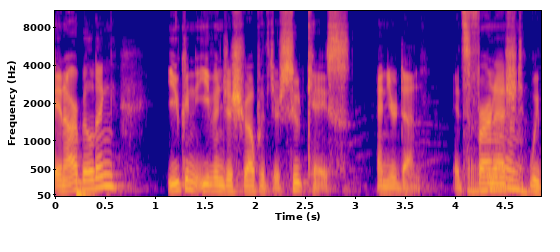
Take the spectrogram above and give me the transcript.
in our building, you can even just show up with your suitcase and you're done. It's furnished. We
